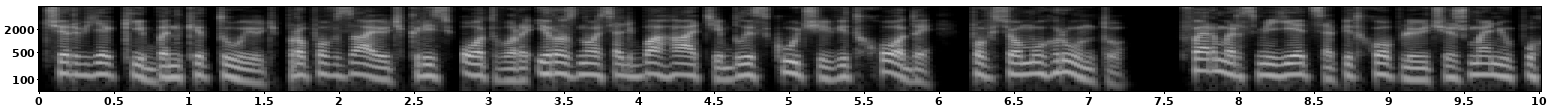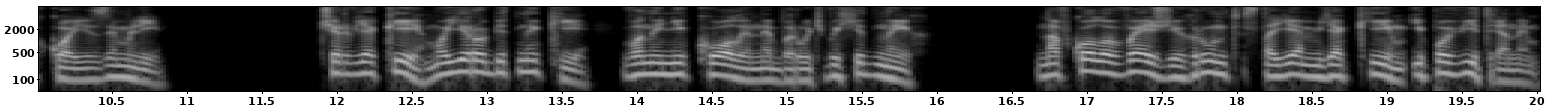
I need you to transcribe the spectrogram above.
Черв'яки бенкетують, проповзають крізь отвори і розносять багаті, блискучі відходи по всьому ґрунту. Фермер сміється, підхоплюючи жменю пухкої землі. Черв'яки, мої робітники, вони ніколи не беруть вихідних. Навколо вежі ґрунт стає м'яким і повітряним,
